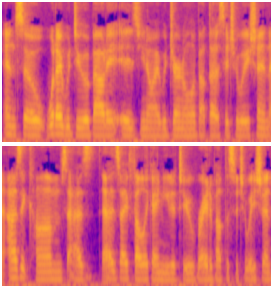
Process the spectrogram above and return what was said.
And so what i would do about it is you know i would journal about that situation as it comes as as i felt like i needed to write about the situation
